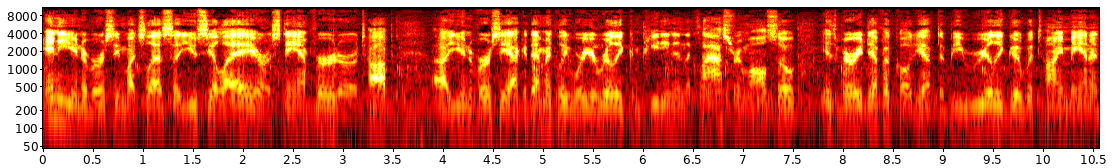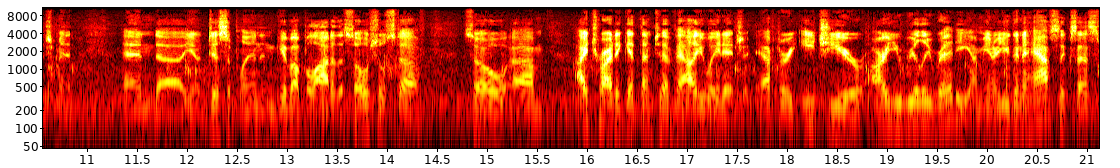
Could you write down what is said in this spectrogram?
any university, much less a UCLA or a Stanford or a top uh, university academically, where you're really competing in the classroom, also is very difficult. You have to be really good with time management and uh, you know discipline and give up a lot of the social stuff. So um, I try to get them to evaluate it after each year. Are you really ready? I mean, are you going to have success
